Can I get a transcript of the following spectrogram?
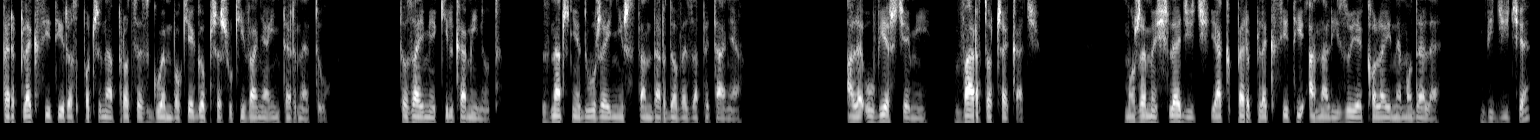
Perplexity rozpoczyna proces głębokiego przeszukiwania internetu. To zajmie kilka minut, znacznie dłużej niż standardowe zapytania. Ale uwierzcie mi, warto czekać. Możemy śledzić, jak Perplexity analizuje kolejne modele. Widzicie?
